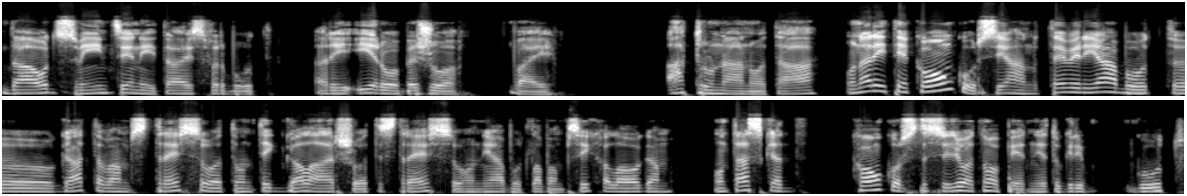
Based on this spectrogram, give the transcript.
daudzus vīnu cienītājus varbūt arī ierobežo vai atrunā no tā. Un arī tie konkursi, jā, nu tev ir jābūt uh, gatavam stresot un tikt galā ar šo stresu, un jābūt labam psihologam. Un tas, ka konkurss tas ir ļoti nopietni, ja tu gribi gūt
